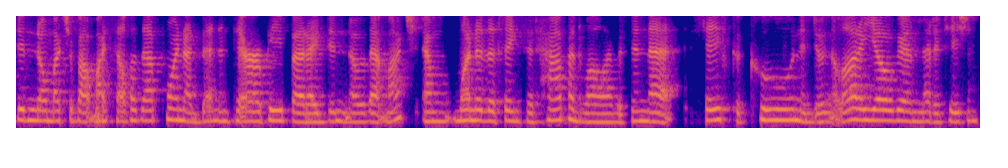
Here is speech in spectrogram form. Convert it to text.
didn't know much about myself at that point. I'd been in therapy, but I didn't know that much. And one of the things that happened while I was in that safe cocoon and doing a lot of yoga and meditation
